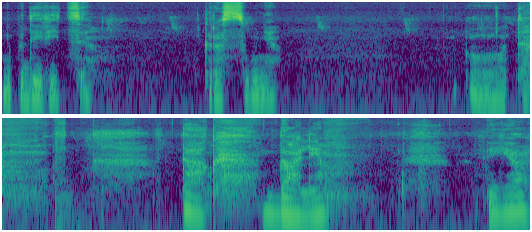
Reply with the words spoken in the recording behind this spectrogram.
І подивіться, красуня. От. Так, далі. Я,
